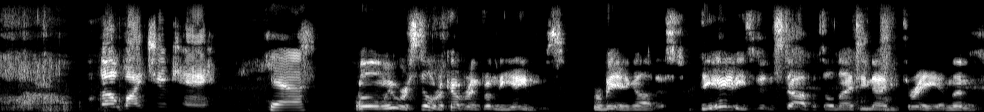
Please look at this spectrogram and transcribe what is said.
Oh, Y2K. Yeah. Well, we were still recovering from the 80s, for being honest. The 80s didn't stop until 1993, and then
